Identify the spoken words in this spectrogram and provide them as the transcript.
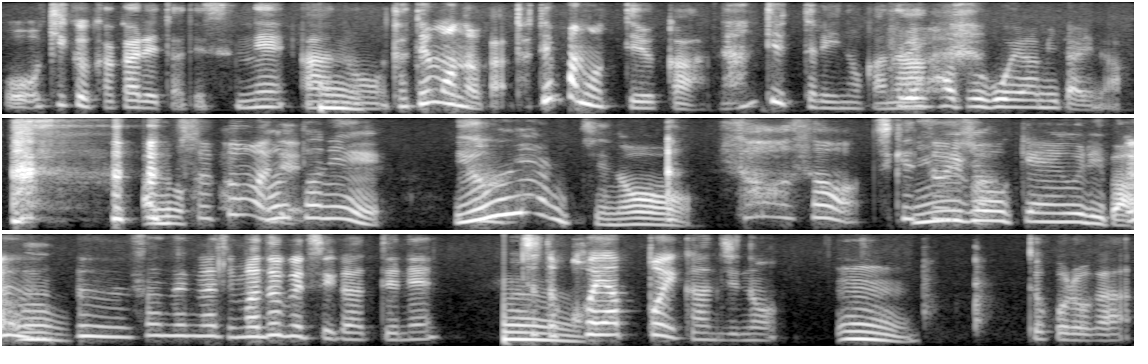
大きく書かれたですね、あの、建物が、建物っていうか、なんて言ったらいいのかプレな。ハブ小屋みたいな。あの、そこまで。本当に遊園地のそうそう、チケツ売り場入場。券売り場。うん、うん、そんな感じ。窓口があってね、うんちょっと小屋っぽい感じのうん。ところが。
